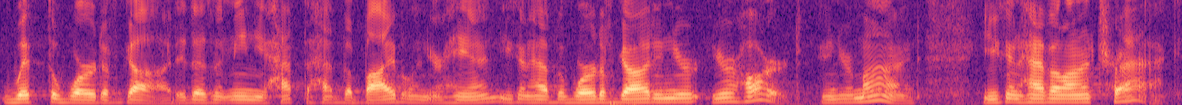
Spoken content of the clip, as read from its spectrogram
with the Word of God. It doesn't mean you have to have the Bible in your hand. You can have the Word of God in your, your heart, in your mind. You can have it on a track.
